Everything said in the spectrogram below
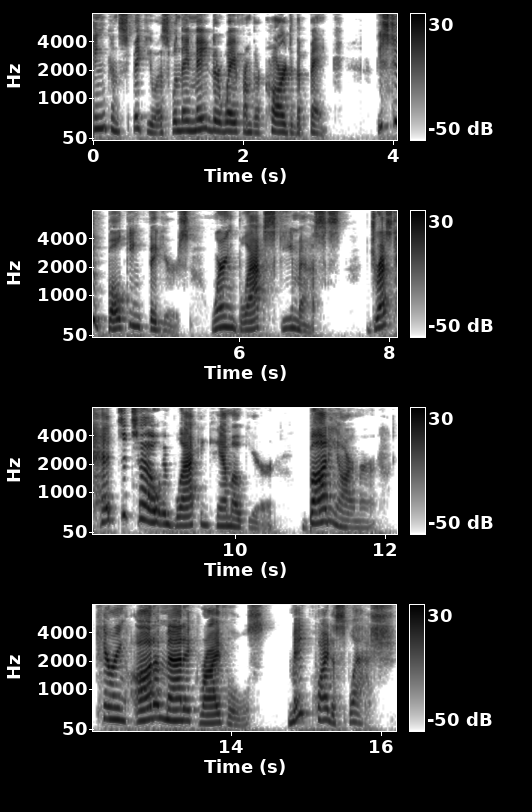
inconspicuous when they made their way from their car to the bank. These two bulking figures, wearing black ski masks, dressed head to toe in black and camo gear, body armor, carrying automatic rifles, made quite a splash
